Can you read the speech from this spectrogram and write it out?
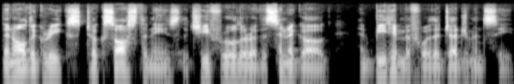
Then all the Greeks took Sosthenes, the chief ruler of the synagogue, and beat him before the judgment seat.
